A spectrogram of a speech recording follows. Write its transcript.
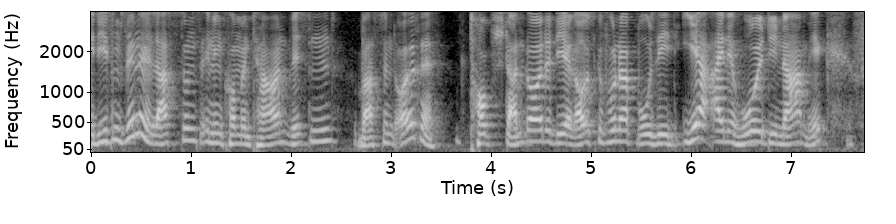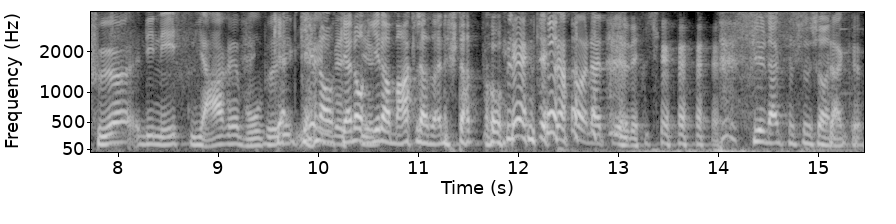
In diesem Sinne, lasst uns in den Kommentaren wissen, was sind eure Top-Standorte, die ihr rausgefunden habt? Wo seht ihr eine hohe Dynamik für die nächsten Jahre? Wo würdet Ger ihr genau, Gerne auch jeder Makler seine Stadt posten. genau, natürlich. Vielen Dank fürs Zuschauen. Danke.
